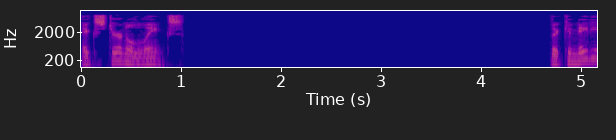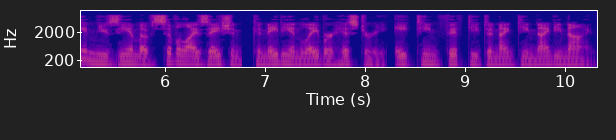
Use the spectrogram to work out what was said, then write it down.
External links The Canadian Museum of Civilization – Canadian Labour History, 1850–1999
